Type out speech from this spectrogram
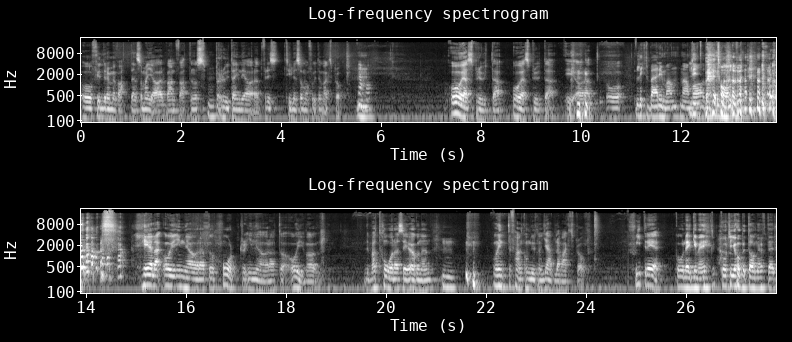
och fyllde det med vatten som man gör, varmt vatten och spruta in det i örat för det är tydligen så man får ut en vaxpropp. Jaha. Och jag spruta och jag spruta i örat och Likt Bergman när han Likt var Bergman. 12. hela, oj in i örat och hårt in i örat och oj vad... Det var tårar sig i ögonen. Mm. Och inte fan kom det ut någon jävla vaxpropp. Skit i det. Gå och lägger mig. Går till jobbet dagen efter.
